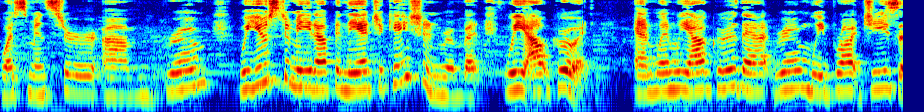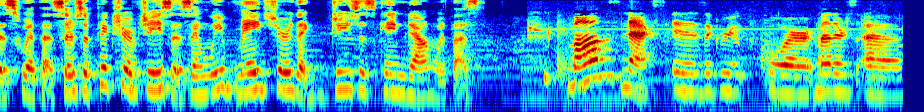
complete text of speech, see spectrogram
Westminster um, room. We used to meet up in the education room, but we outgrew it. And when we outgrew that room, we brought Jesus with us. There's a picture of Jesus, and we made sure that Jesus came down with us. Moms Next is a group for mothers of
